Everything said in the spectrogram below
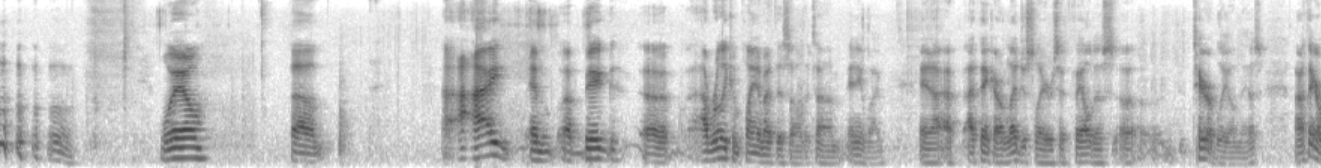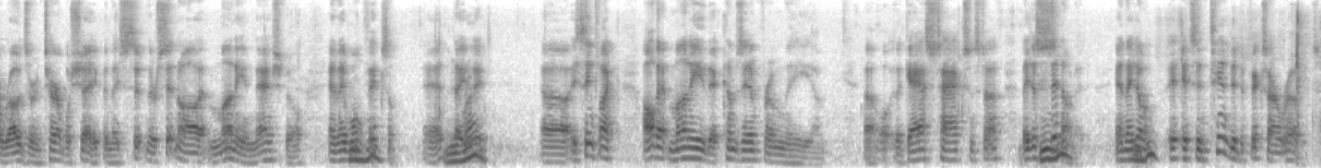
Well, um, I, I am a big. Uh, I really complain about this all the time, anyway, and I, I think our legislators have failed us uh, terribly on this. I think our roads are in terrible shape, and they sit. They're sitting on all that money in Nashville, and they won't fix them. Ed. You're They, right. they, uh, it seems like all that money that comes in from the um, uh, the gas tax and stuff, they just sit on it, and they don't. It, it's intended to fix our roads.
